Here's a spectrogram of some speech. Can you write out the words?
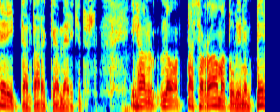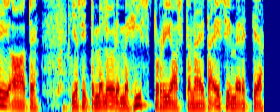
Erittäin tärkeä merkitys. Ihan, no, tässä on raamatullinen periaate ja sitten me löydämme historiasta näitä esimerkkejä.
